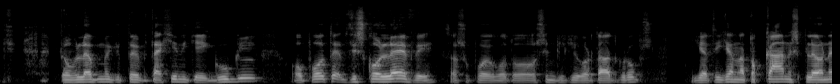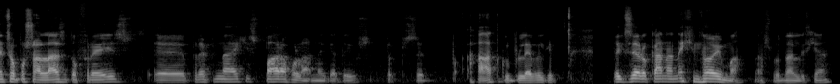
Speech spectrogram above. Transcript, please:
το βλέπουμε και το επιταχύνει και η Google, οπότε δυσκολεύει θα σου πω εγώ το single keyword ad groups γιατί για να το κάνεις πλέον έτσι όπως αλλάζει το phrase ε, πρέπει να έχεις πάρα πολλά negatives σε ad group level και δεν ξέρω καν αν έχει νόημα να σου πω την αλήθεια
